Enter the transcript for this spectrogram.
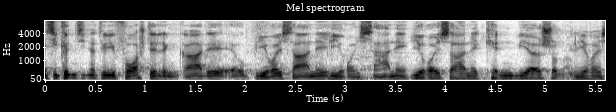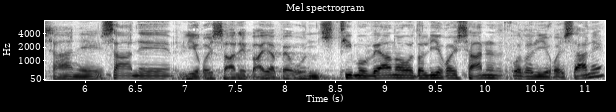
Sie können sich natürlich vorstellen, gerade ob Leroy Sane. Leroy Sane. Leroy Sane kennen wir schon. Leroy Sane. Sane. Leroy Sane war ja bei uns. Timo Werner oder Leroy Sane oder Leroy Sane.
